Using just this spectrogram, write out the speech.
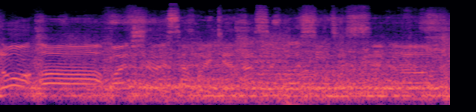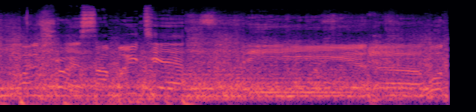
Ну, э, большое событие, да, согласитесь, э, большое событие. И э, вот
